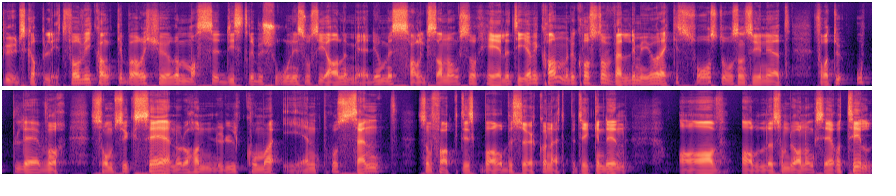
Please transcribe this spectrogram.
budskapet litt. For vi kan ikke bare kjøre masse distribusjon i sosiale medier med salgsannonser hele tida. Vi kan, men det koster veldig mye, og det er ikke så stor sannsynlighet for at du opplever som suksess når du har 0,1 som faktisk bare besøker nettbutikken din av alle som du annonserer til.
